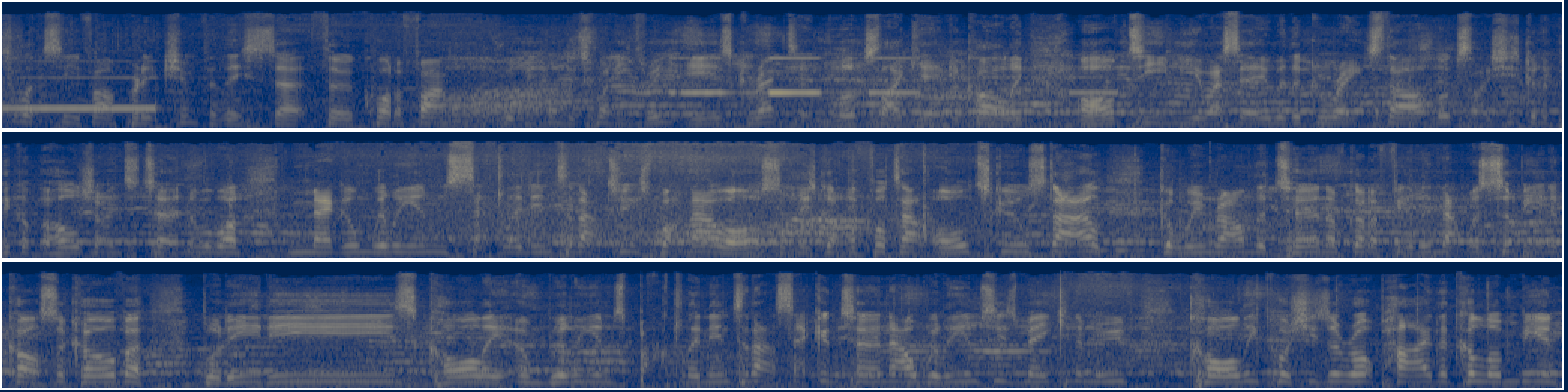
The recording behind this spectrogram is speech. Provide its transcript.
So let's see if our prediction for this uh, third quarterfinal of Women Under 23 is correct. It looks like Ava Corley of Team USA with a great start. Looks like she's going to pick up the whole shot into turn number one. Megan Williams settling into that two spot now. Awesome. He's got the foot out old school style going round the turn. I've got a feeling that was Sabina Korsakova, but it is Corley and Williams battling into that second turn now. Williams is making a move. Corley pushes her up high. The Colombian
